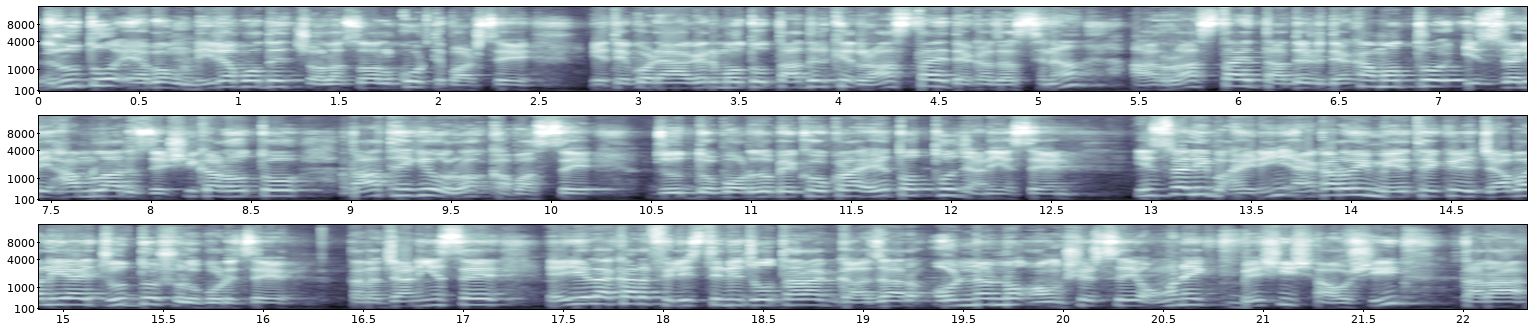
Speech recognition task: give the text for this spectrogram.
দ্রুত এবং নিরাপদে চলাচল করতে পারছে। এতে করে আগের মতো তাদেরকে রাস্তায় দেখা যাচ্ছে না। আর রাস্তায় তাদের দেখা মাত্র ইসরায়েলি হামলার যে শিকার হতো, তা থেকেও রক্ষা পাচ্ছে। যুদ্ধ পর্যবেক্ষকরা এ তথ্য জানিয়েছেন। ইসরায়েলি বাহিনী এগারোই মে থেকে জাবালিয়ায় যুদ্ধ শুরু করেছে। তারা জানিয়েছে, এই এলাকার ফিলিস্তিনি যোদ্ধারা গাজার অন্যান্য অংশের চেয়ে অনেক বেশি সাহসী। তারা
